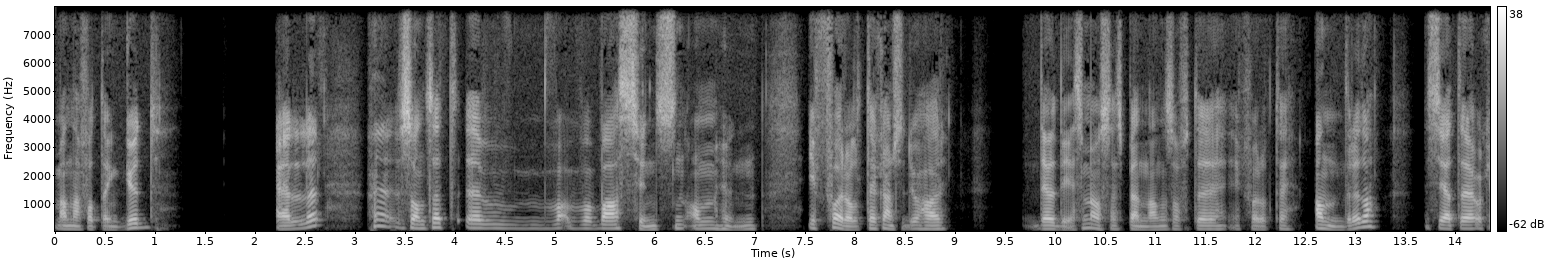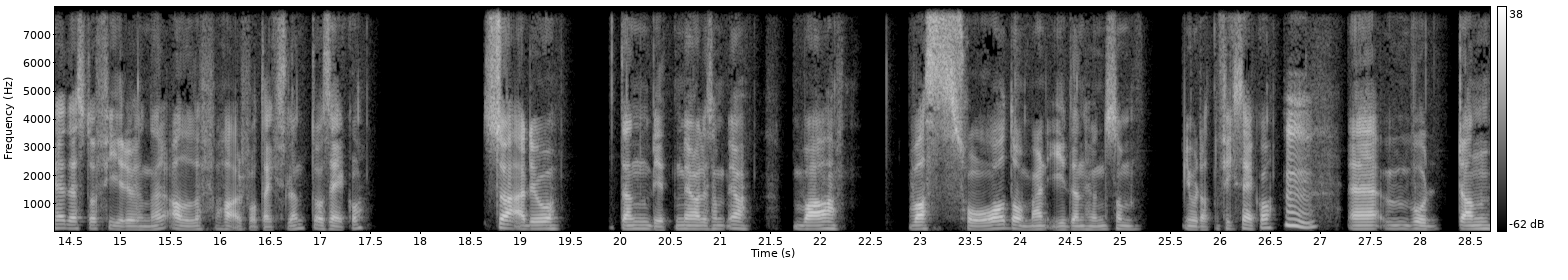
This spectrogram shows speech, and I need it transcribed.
man har fått en good, eller sånn sett eh, hva, hva syns en om hunden i forhold til kanskje du har Det er jo det som også er spennende så ofte i forhold til andre, da. Si at eh, ok, det står fire hunder, alle har fått excellent og CK. Så er det jo den biten med å liksom Ja, hva, hva så dommeren i den hunden som gjorde at den fikk CK? mm, eh, hvordan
